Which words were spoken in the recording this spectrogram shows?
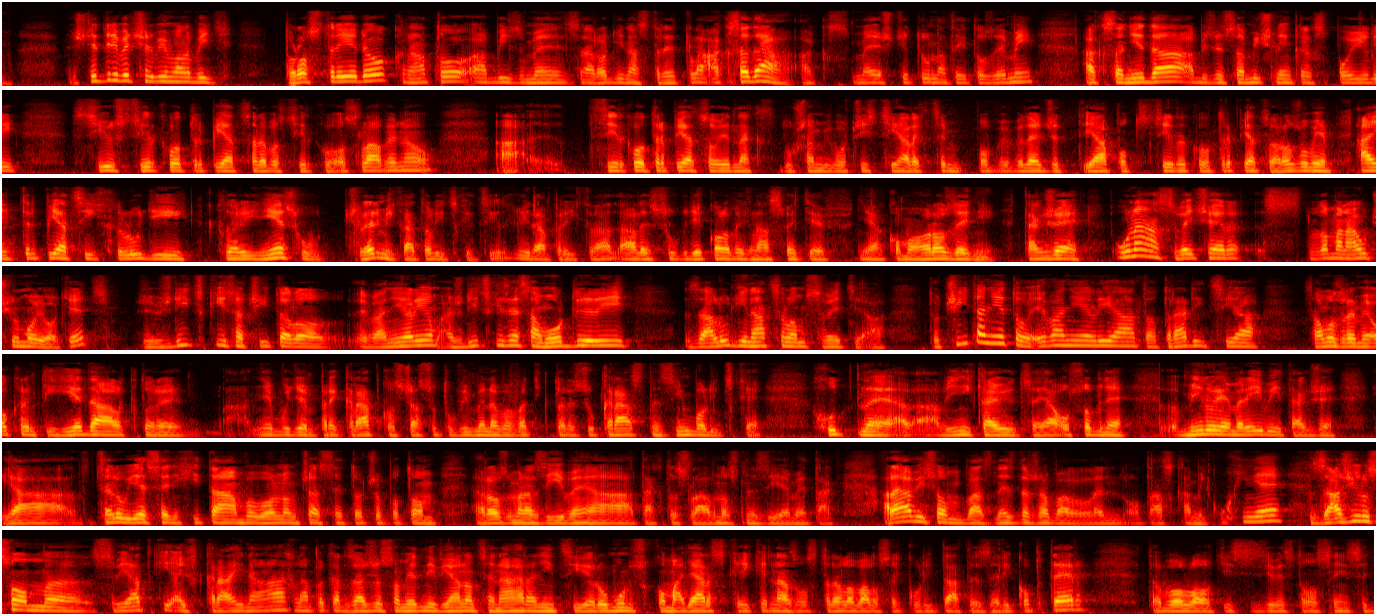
Štedrý večer by mal byť prostriedok na to, aby sme sa rodina stretla, ak sa dá, ak sme ešte tu na tejto zemi, ak sa nedá, aby sme sa v myšlienkach spojili či už s církvou trpiacou alebo s církvou oslávenou a církvou trpiacou jednak s dušami vočistí, ale chcem povedať, že ja pod církvou trpiacou rozumiem aj trpiacich ľudí, ktorí nie sú členmi katolíckej církvy napríklad, ale sú kdekoľvek na svete v nejakom ohrození. Takže u nás večer, to ma naučil môj otec, že vždycky sa čítalo evanielium a vždycky sme sa modlili za ľudí na celom svete. A to čítanie toho evanielia, tá tradícia, samozrejme okrem tých jedál, ktoré nebudem pre krátkosť času tu vymenovať, ktoré sú krásne, symbolické, chutné a, a vynikajúce. Ja osobne milujem ryby, takže ja celú jeseň chytám vo voľnom čase to, čo potom rozmrazíme a takto slávnostne zjeme. Tak. Ale aby som vás nezdržoval len otázkami kuchyne, zažil som e, sviatky aj v krajinách, napríklad zažil som jedny Vianoce na hranici rumunsko-maďarskej, keď nás ostrelovalo sekuritáte z helikoptér to bolo 1989-90,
